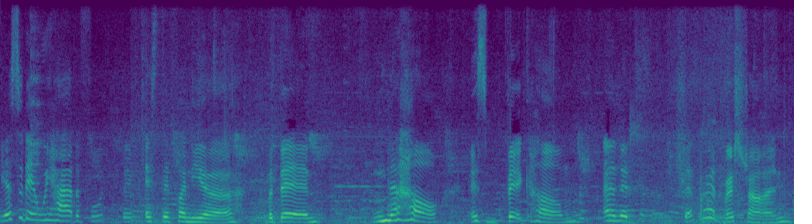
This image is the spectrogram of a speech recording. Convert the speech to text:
yesterday we had the food Estefania, but then now it's Beckham and it's separate restaurant.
